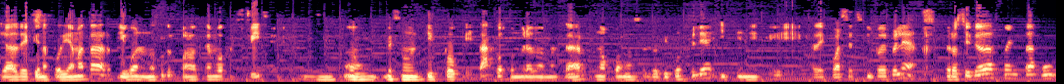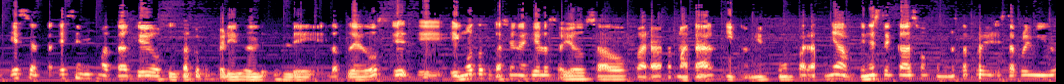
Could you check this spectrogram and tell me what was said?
ya de que nos podía matar. Y bueno, nosotros conocemos a Freezer. un- Es un tipo que está acostumbrado a matar, no conoce otro tipo de pelea y tiene que adecuarse a ese tipo de pelea. Pero si te das cuenta, un- ese, ese mismo ataque o su ataque preferido, el, el de los dedos, eh, eh, en otras ocasiones ya los había usado para matar y también como para dañar. En este caso, como no está, prohi- está prohibido,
